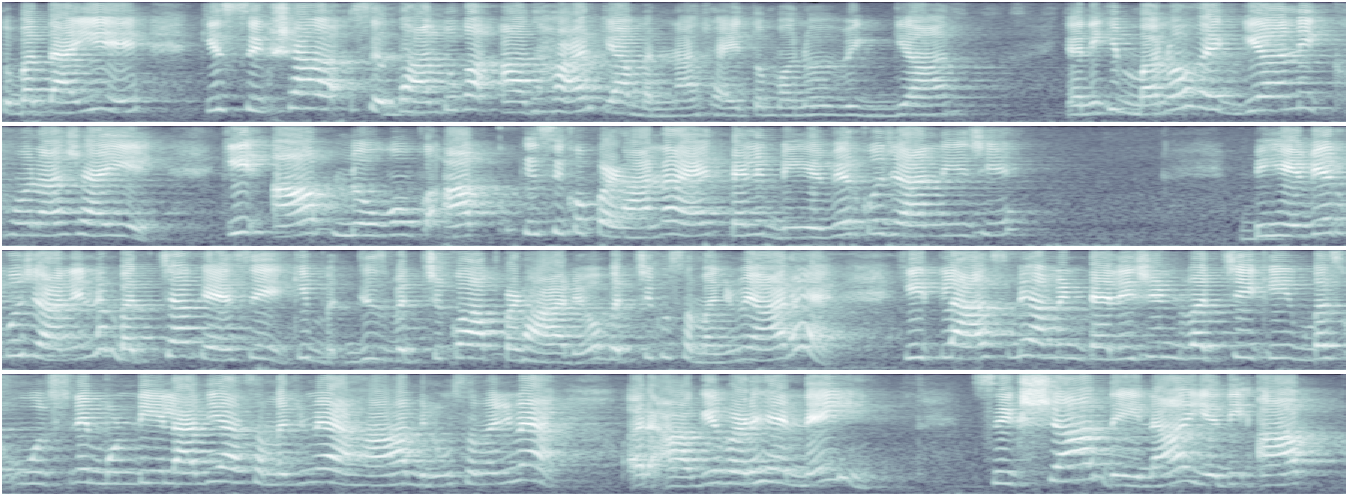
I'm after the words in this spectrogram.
तो बताइए कि शिक्षा सिद्धांतों का आधार क्या बनना चाहिए? तो मनोविज्ञान यानी कि मनोवैज्ञानिक होना चाहिए कि आप लोगों को, आपको किसी को पढ़ाना है, पहले बिहेवियर को जान लीजिए। बिहेवियर को जाने ना बच्चा कैसे, कि जिस बच्चे को आप पढ़ा रहे हो, बच्चे को समझ में आ रहा है कि क्लास में हम इंटेलिजेंट बच्चे की बस उसने मुंडी हिला दिया, समझ में आया हाँ हाँ बिल्कुल समझ में आया, और आगे बढ़े नहीं। शिक्षा देना, यदि आप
